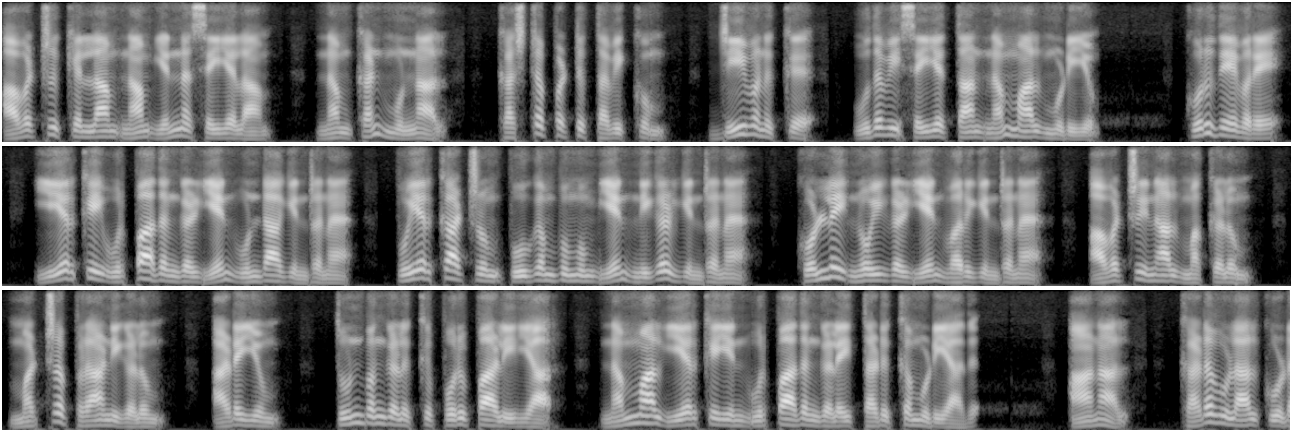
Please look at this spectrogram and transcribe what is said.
அவற்றுக்கெல்லாம் நாம் என்ன செய்யலாம்? நம் கண் முன்னால் கஷ்டப்பட்டு தவிக்கும் ஜீவனுக்கு உதவி செய்யத்தான் நம்மால் முடியும். குருதேவரே இயற்கை உற்பாதங்கள் ஏன் உண்டாகின்றன? புயற்காற்றும் பூகம்பமும் ஏன் நிகழ்கின்றன? கொள்ளை நோய்கள் ஏன் வருகின்றன? அவற்றினால் மக்களும் மற்ற பிராணிகளும் அடையும் துன்பங்களுக்கு பொறுப்பாளி யார்? நம்மால் இயற்கையின் உற்பாதங்களை தடுக்க முடியாது. ஆனால் கடவுளால் கூட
